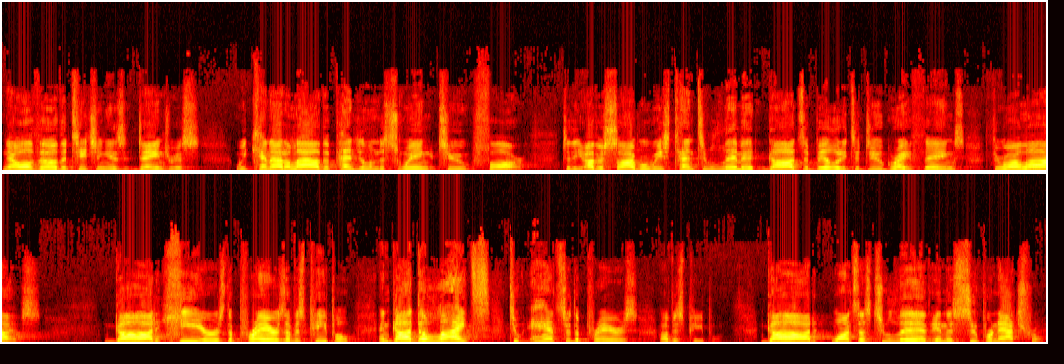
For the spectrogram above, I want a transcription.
Now, although the teaching is dangerous, we cannot allow the pendulum to swing too far to the other side where we tend to limit God's ability to do great things through our lives. God hears the prayers of his people, and God delights to answer the prayers of his people. God wants us to live in the supernatural.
